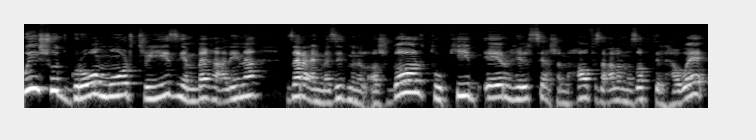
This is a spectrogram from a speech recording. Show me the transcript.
We should grow more trees. ينبغي علينا زرع المزيد من الأشجار to keep air healthy عشان نحافظ على نظافة الهواء.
